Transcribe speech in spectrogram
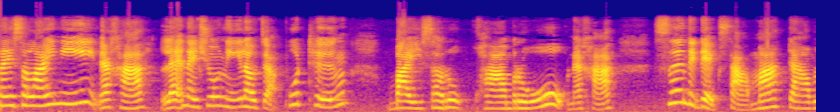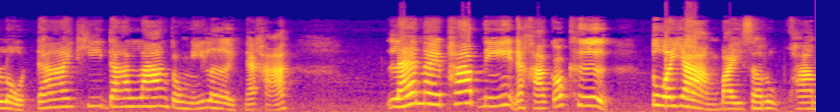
ในสไลด์นี้นะคะ และในช่วงนี้เราจะพูดถึงใบสรุปความรู้นะคะ ซึ่งเด็กๆสามารถดาวน์โหลดได้ที่ด้านล่างตรงนี้เลยนะคะ และในภาพนี้นะคะก็คือ ตัวอย่างใบสรุปความ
